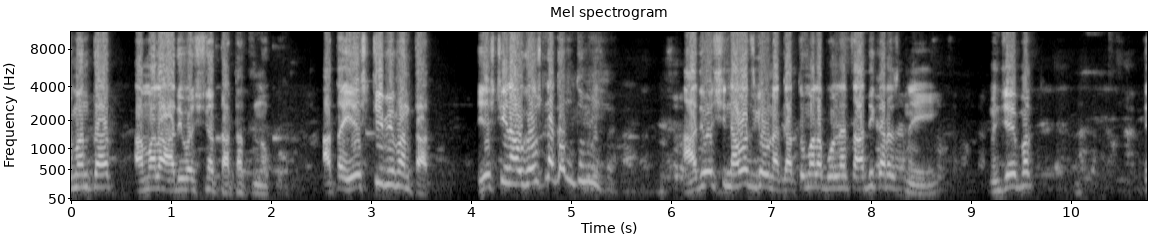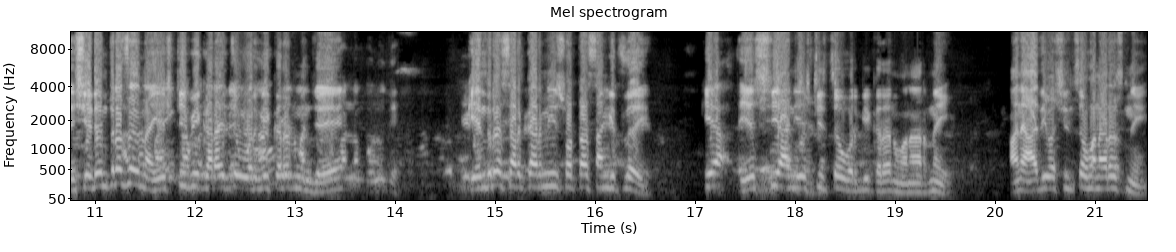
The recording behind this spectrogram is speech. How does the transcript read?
म्हणतात आम्हाला आदिवासीच्या ताटात नको. आता एस टी बी म्हणतात. एस टी नाव घेऊच नका ना तुम्ही. आदिवासी नावच घेऊ नका. तुम्हाला बोलण्याचा अधिकारच नाही. म्हणजे मग ते षडयंत्रच आहे ना. एस टी बी करायचे वर्गीकरण म्हणजे केंद्र सरकारने स्वतः सांगितलंय की एस सी आणि एस टीचं वर्गीकरण होणार नाही आणि आदिवासींचं होणारच नाही.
